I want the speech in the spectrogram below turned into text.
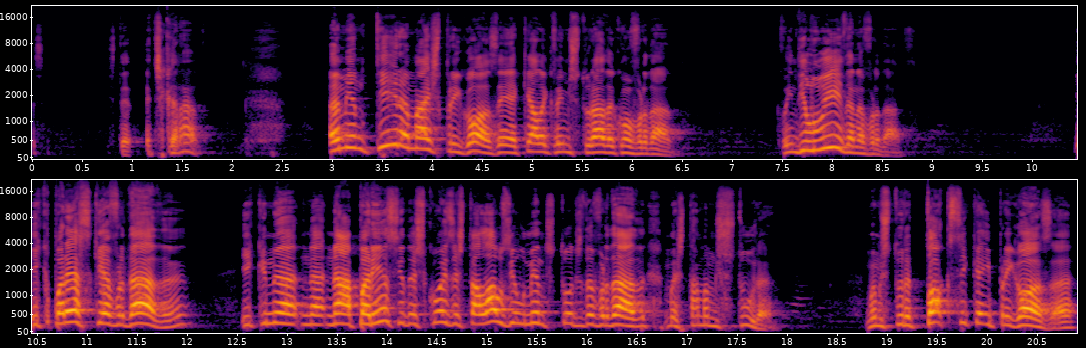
isto é, é descarado. A mentira mais perigosa é aquela que vem misturada com a verdade, que vem diluída na verdade. E que parece que é verdade, e que na, na, na, aparência das coisas está lá os elementos todos da verdade, mas está uma mistura. Uma mistura tóxica e perigosa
